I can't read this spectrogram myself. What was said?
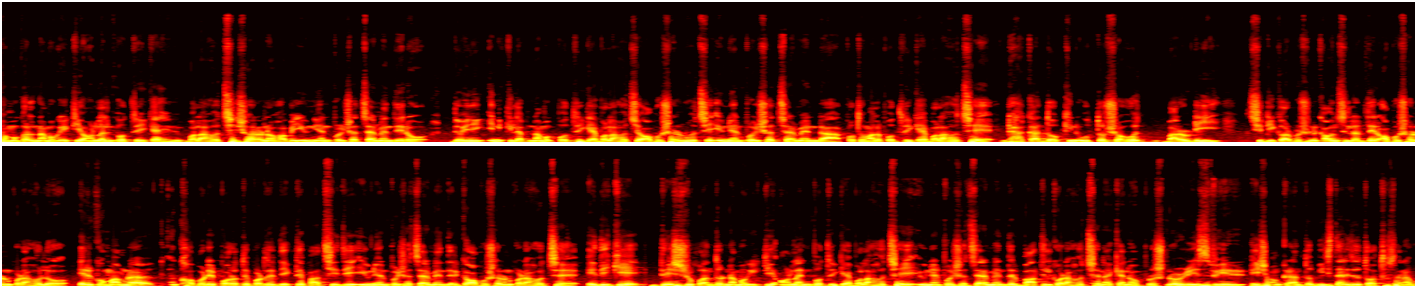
সমকাল নামক একটি অনলাইন পত্রিকায় বলা হচ্ছে, সরানো হবে ইউনিয়ন পরিষদ চেয়ারম্যানদেরও দৈনিক ইনকিলাব নামক পত্রিকায় বলা হচ্ছে, অপসারণ হচ্ছে ইউনিয়ন পরিষদ চেয়ারম্যানরা প্রথম আলো পত্রিকায় বলা হচ্ছে, ঢাকা, দক্ষিণ, উত্তর সহ বারোটি সিটি কর্পোরেশন কাউন্সিলরদের অপসারণ করা হলো। এরকম আমরা খবরের পরতে পরতে দেখতে পাচ্ছি যে ইউনিয়ন পরিষদ চেয়ারম্যানদেরকে অপসারণ করা হচ্ছে। এদিকে দেশ রূপান্তর নামক একটি অনলাইন পত্রিকায় বলা হচ্ছে, ইউনিয়ন পরিষদ চেয়ারম্যানদের বাতিল করা হচ্ছে না কেন? প্রশ্ন রিজভির। এই সংক্রান্ত বিস্তারিত তথ্য জানাব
